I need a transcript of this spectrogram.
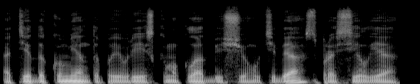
а те документы по еврейскому кладбищу у тебя?» — спросил я.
